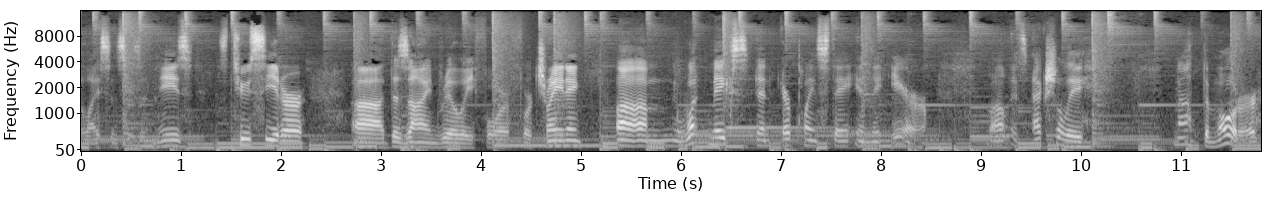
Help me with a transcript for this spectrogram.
licenses in these. It's two-seater, uh, designed really for, for training. Um, what makes an airplane stay in the air? Well, it's actually not the motor,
